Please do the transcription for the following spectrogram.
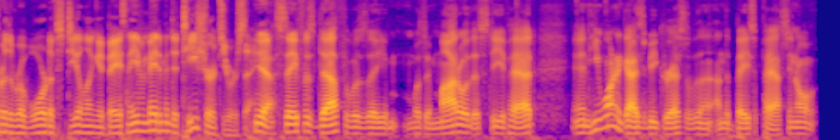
for the reward of stealing a base. And they even made them into T-shirts. You were saying. Yeah, safe as death was a was a motto that Steve had, and he wanted guys to be aggressive on on the base pass. You know,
